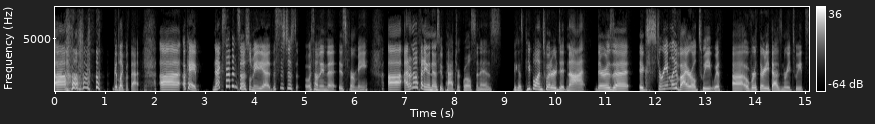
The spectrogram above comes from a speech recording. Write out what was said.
Um, good luck with that. Uh, okay. Next up in social media, this is just something that is for me. Uh, I don't know if anyone knows who Patrick Wilson is because people on Twitter did not. There is a extremely viral tweet with uh, over 30,000 retweets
